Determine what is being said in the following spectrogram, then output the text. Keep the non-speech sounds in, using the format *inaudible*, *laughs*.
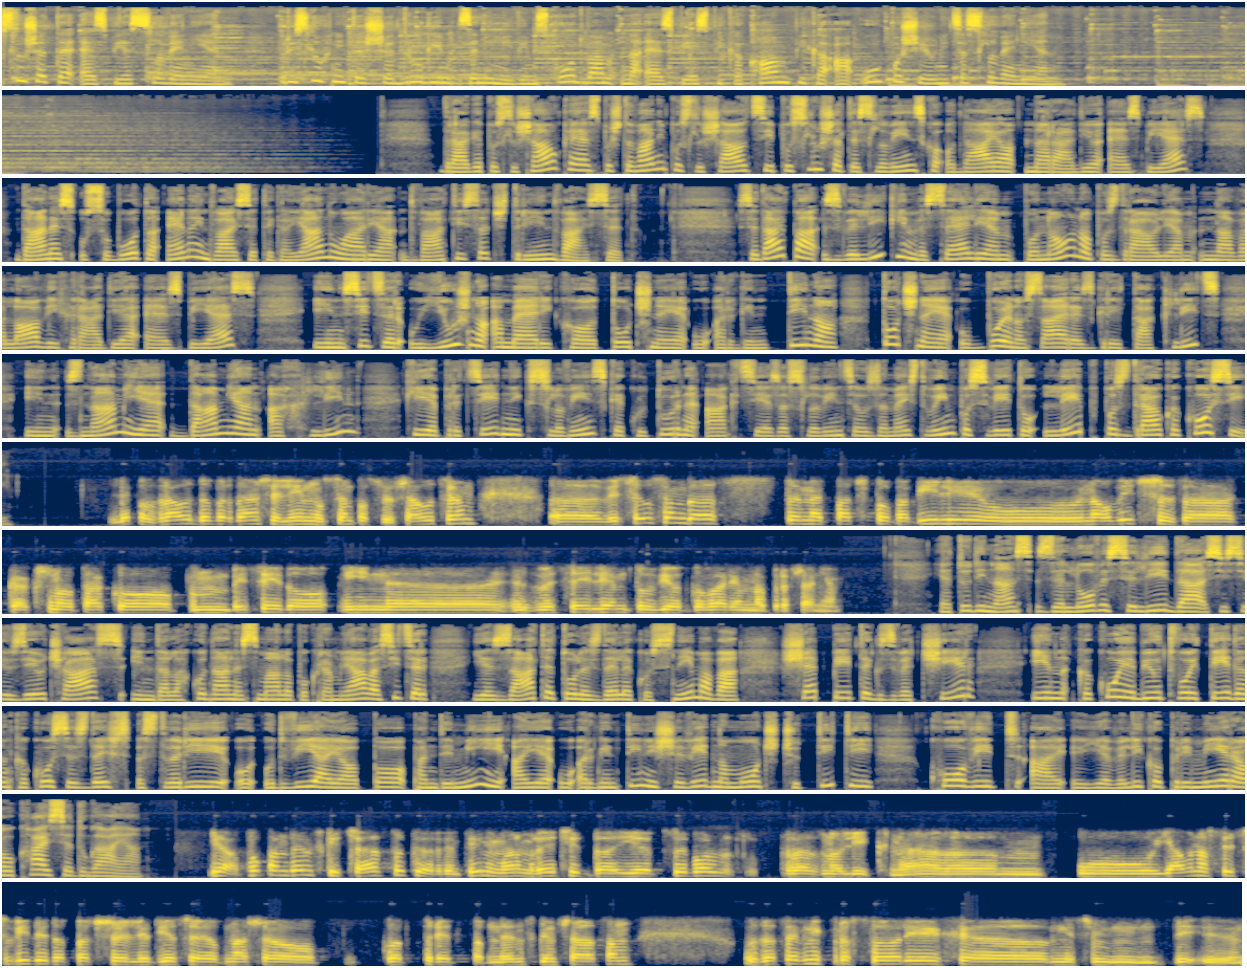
Poslušate SBS Slovenije. Prisluhnite še drugim zanimivim zgodbam na sbsp.com.au pošiljka Slovenije. Drage poslušalke, spoštovani poslušalci, poslušate slovensko oddajo na radio SBS danes v soboto 21. januarja 2023. Sedaj pa z velikim veseljem ponovno pozdravljam na valovih radia SBS in sicer v Južno Ameriko, točneje v Argentino, točneje v Buenos Aires gre ta klic in z nami je Damjan Ahlin, ki je predsednik slovenske kulturne akcije za slovence v zamestvu in po svetu. Lep pozdrav, kako si? Lep pozdrav, dober dan želim vsem poslušalcem. Uh, vesel sem, da ste me pač povabili v novič za kakšno tako besedo in e, z veseljem tudi odgovarjam na vprašanje. Ja, tudi nas zelo veseli, da si si vzel čas in da lahko danes malo pokramljava. Sicer je zate tole zdaj le, ko snemava, še petek zvečer. In kako je bil tvoj teden, kako se zdaj stvari odvijajo po pandemiji? A je v Argentini še vedno moč čutiti COVID, a je veliko primerov, kaj se dogaja? Ja, po pandemski čas tukaj v Argentini moram reči, da je vse bolj raznolik. Um, V javnosti se vidi, da pač ljudje se obnašajo kot pred pandemskim časom. V zasebnih prostorih, eh, mislim,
